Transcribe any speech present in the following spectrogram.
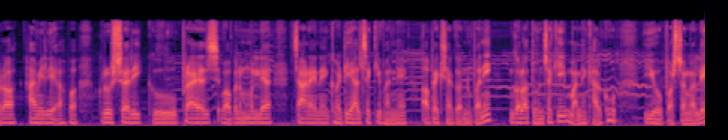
र हामीले अब ग्रोसरीको प्राइस वा पनि मूल्य चाँडै नै घटिहाल्छ कि भन्ने अपेक्षा गर्नु पनि गलत हुन्छ कि भन्ने खालको यो प्रसङ्गले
